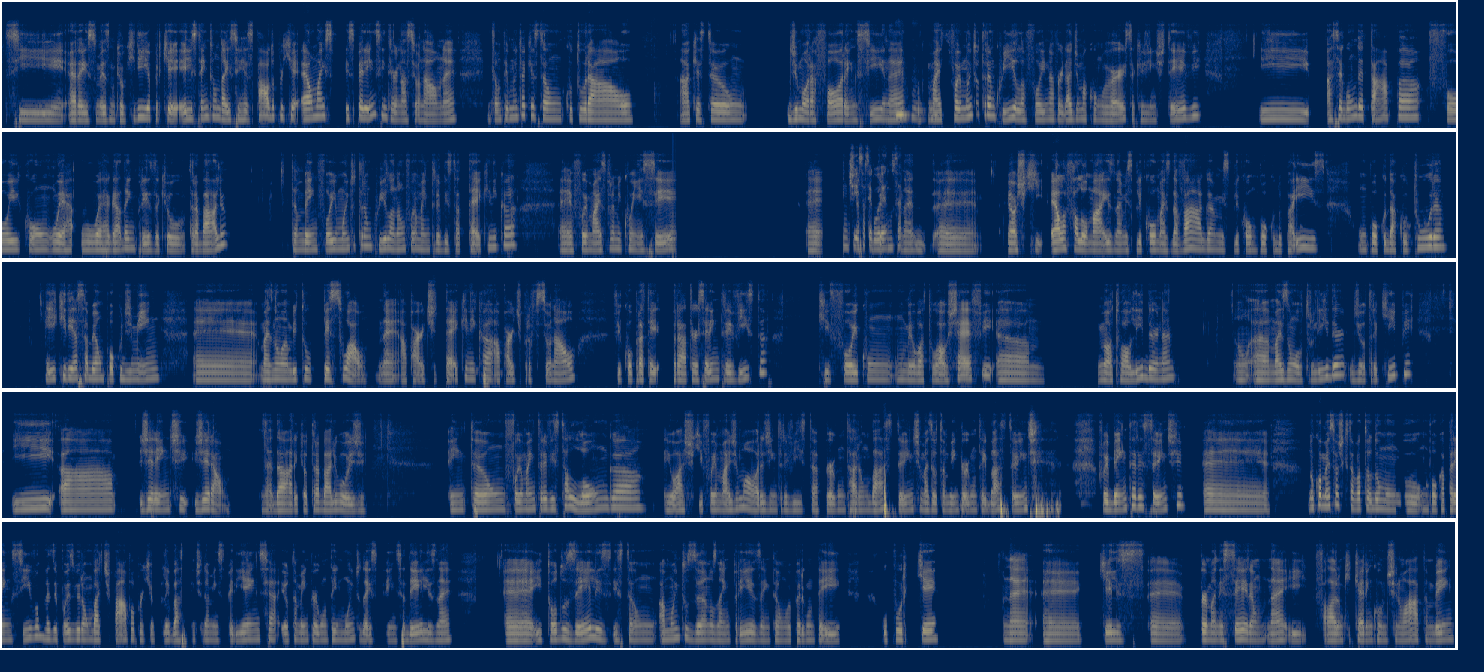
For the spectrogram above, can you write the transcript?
se era isso mesmo que eu queria, porque eles tentam dar esse respaldo, porque é uma ex experiência internacional, né, então tem muita questão cultural, a questão de morar fora em si, né, Uhum. mas foi muito tranquila, foi na verdade uma conversa que a gente teve, e a segunda etapa foi com o RH da empresa que eu trabalho, também foi muito tranquila, não foi uma entrevista técnica, eh, foi mais pra me conhecer. Eh, sentir essa segurança, né, eh, eu acho que ela falou mais, né, me explicou mais da vaga, me explicou um pouco do país, um pouco da cultura, e queria saber um pouco de mim, eh, mas no âmbito pessoal, né, a parte técnica, a parte profissional, ficou pra ter pra terceira entrevista, que foi com o meu atual chefe, meu atual líder, né, um hã, mais um outro líder de outra equipe, e a gerente geral, né, da área que eu trabalho hoje. Então foi uma entrevista longa, eu acho que foi mais de 1 hora de entrevista, perguntaram bastante, mas eu também perguntei bastante, foi bem interessante. Eh, no começo acho que estava todo mundo um pouco apreensivo, mas depois virou um bate-papo, porque eu falei bastante da minha experiência, eu também perguntei muito da experiência deles, né, eh, e todos eles estão há muitos anos na empresa, então eu perguntei o porquê, né, eh, que eles, eh, permaneceram, né, e falaram que querem continuar também,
